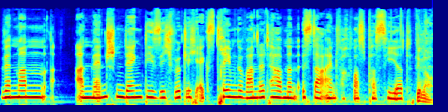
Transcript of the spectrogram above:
wenn man an Menschen denkt, die sich wirklich extrem gewandelt haben, dann ist da einfach was passiert. Genau.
